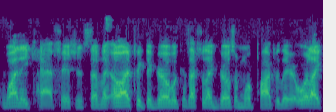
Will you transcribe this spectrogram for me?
why they catfish and stuff. Like oh i picked a girl because i feel like girls are more popular or like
